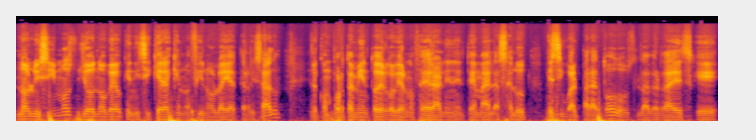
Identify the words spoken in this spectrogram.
No lo hicimos, yo no veo que ni siquiera quien lo afinó lo haya aterrizado. El comportamiento del gobierno federal en el tema de la salud es igual para todos. La verdad es que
